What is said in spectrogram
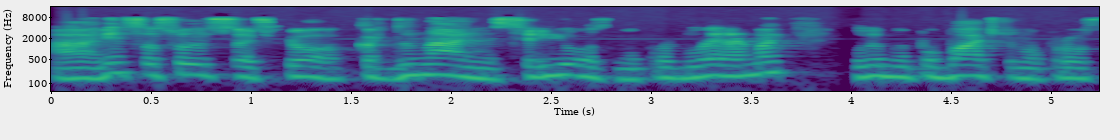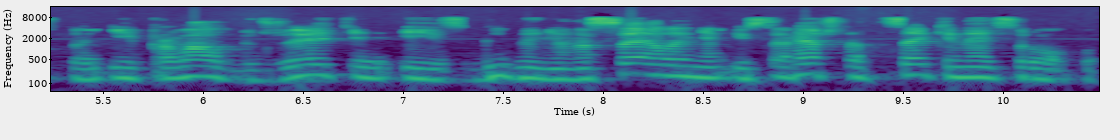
А він стосується, що кардинальні серйозні проблеми, коли ми побачимо просто і провал в бюджеті, і збіднення населення, і все решта, це кінець року.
